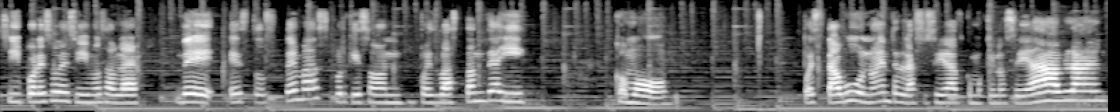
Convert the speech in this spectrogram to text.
Sí, por eso decidimos hablar de estos temas porque son pues bastante ahí como pues tabú, ¿no? Entre la sociedad como que no se hablan,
